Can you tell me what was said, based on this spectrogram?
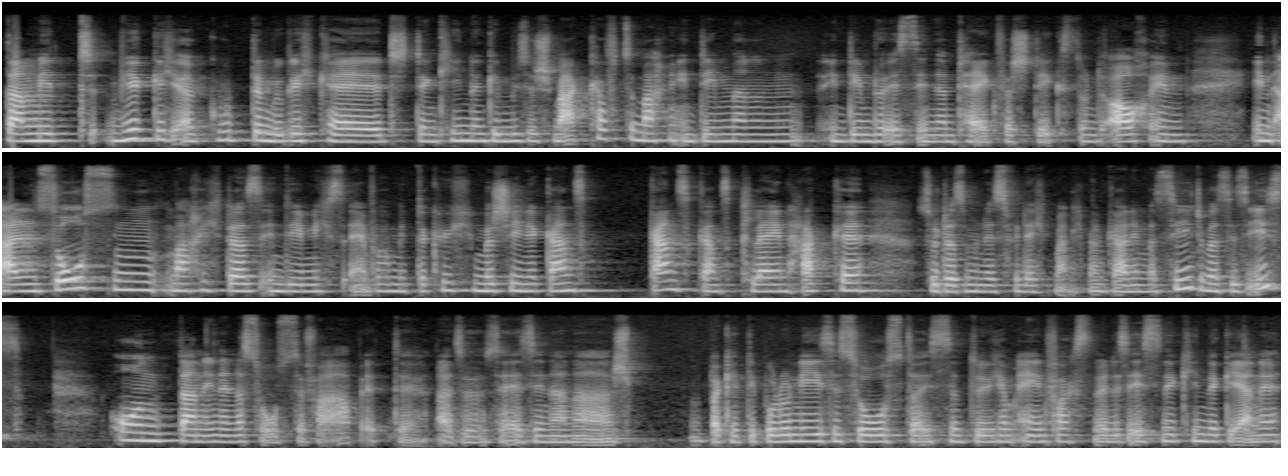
damit wirklich eine gute Möglichkeit, den Kindern Gemüse schmackhaft zu machen, indem, man, indem du es in den Teig versteckst. Und auch in, in allen Soßen mache ich das, indem ich es einfach mit der Küchenmaschine ganz, ganz, ganz klein hacke, sodass man es vielleicht manchmal gar nicht mehr sieht, was es ist. Und dann in einer Soße verarbeite. Also sei es in einer Spaghetti Bolognese Sauce, da ist es natürlich am einfachsten, weil das essen die Kinder gerne.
